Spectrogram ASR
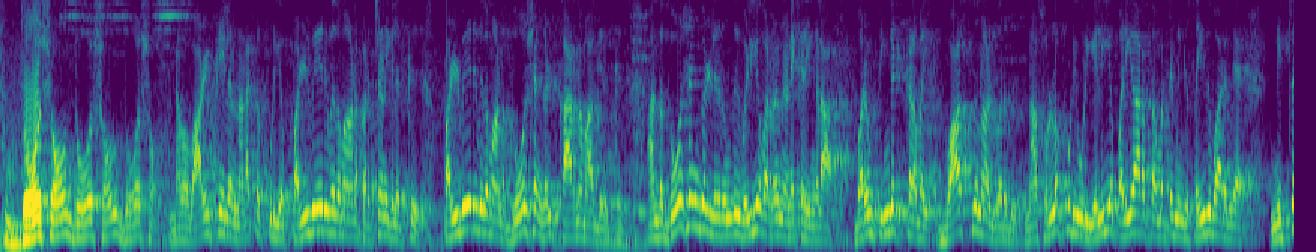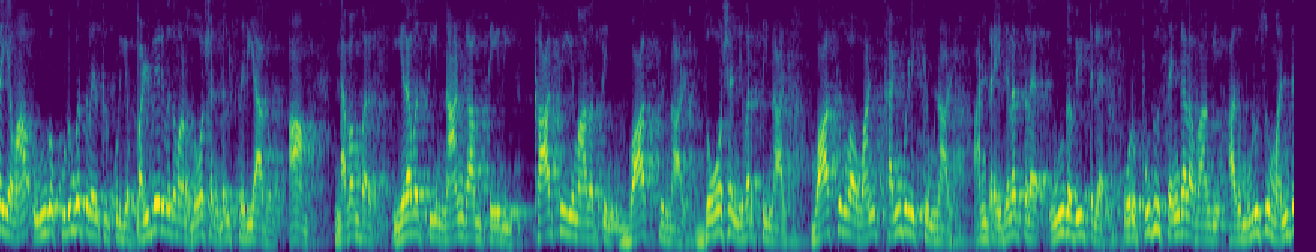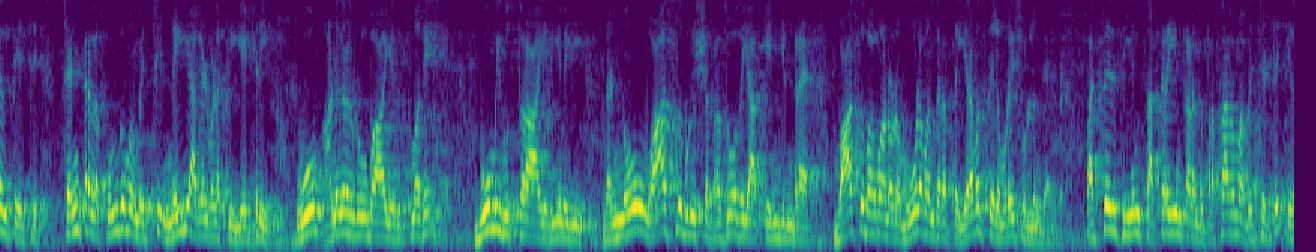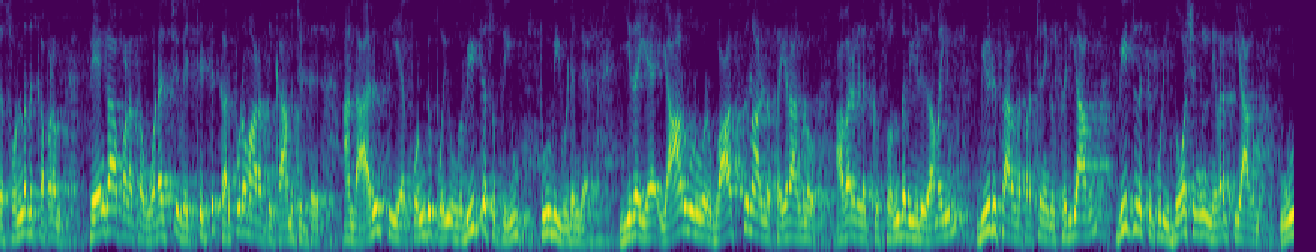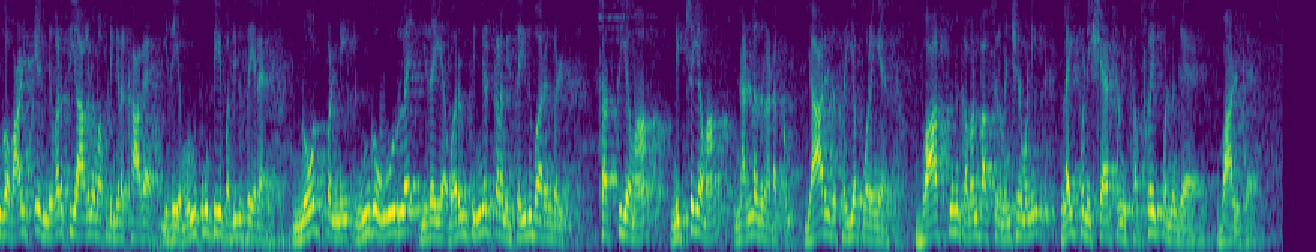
தோஷம் தோஷம் தோஷம். நம்ம வாழ்க்கையில் நடக்கக்கூடிய பல்வேறு விதமான பிரச்சனைகளுக்கு பல்வேறு விதமான தோஷங்கள் காரணமாக இருக்குது அந்த தோஷங்கள்லிருந்து வெளியே வரணும்னு நினைக்கிறீங்களா? வரும் திங்கட்கிழமை வாஸ்து நாள் வருது. நான் சொல்லக்கூடிய ஒரு எளிய பரிகாரத்தை மட்டும் நீங்கள் செய்து பாருங்க. நிச்சயமாக உங்கள் குடும்பத்தில் இருக்கக்கூடிய பல்வேறு விதமான தோஷங்கள் சரியாகும். ஆம் நவம்பர் இருபத்தி நான்காம் தேதி கார்த்திகை மாதத்தின் வாஸ்து நாள் தோஷ நிவர்த்தி நாள் வாசு பகவான் கண் விழிக்கும் நாள். அன்றைய தினத்தில் உங்கள் வீட்டில் ஒரு புது செங்கலை வாங்கி அது முழுசு மஞ்சள் தேய்ச்சி சென்டரில் குங்குமம் வச்சு நெய் அகல் விளக்கு ஏற்றி ஓம் அனுகிரக ரூபாய வித்மகே. பூமி புத்திராய தீமகி தன்னோ வாஸ்து புருஷ பிரசோதயாத் என்கின்ற வாசு பகவானோட மூல மந்திரத்தை இருபத்தேழு முறை சொல்லுங்க. பச்சரிசியும் சர்க்கரையும் கலந்து பிரசாதமாக வச்சுட்டு இதை சொன்னதுக்கப்புறம் தேங்காய் பழத்தை உடைச்சி வச்சுட்டு கற்பூர மாரத்தை காமிச்சிட்டு அந்த அரிசியை கொண்டு போய் உங்கள் வீட்டை சுற்றியும் தூவி விடுங்க. இதைய யார் ஒருவர் வாஸ்து நாளில் செய்கிறாங்களோ அவர்களுக்கு சொந்த வீடு அமையும். வீடு சார்ந்த பிரச்சனைகள் சரியாகும். வீட்டில் இருக்கக்கூடிய தோஷங்கள் நிவர்த்தியாகும். உங்கள் வாழ்க்கை நிவர்த்தி ஆகணும் செய்வதற்காக இதையை முன்கூட்டியே பதிவு செய்கிறேன் நோட் பண்ணி உங்கள் ஊரில் இதைய வரும் திங்கட்கிழமை செய்து பாருங்கள். சத்தியமாக நிச்சயமாக நல்லது நடக்கும். யார் இதை செய்ய போகிறீங்க வாஸ்துன்னு கமெண்ட் பாக்ஸில் மென்ஷன் பண்ணி லைக் பண்ணி ஷேர் பண்ணி சப்ஸ்கிரைப் பண்ணுங்கள் வாழ்க.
